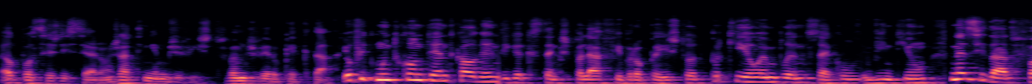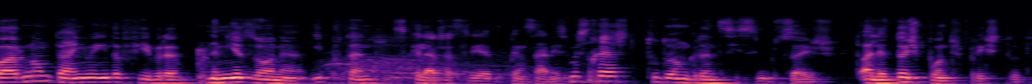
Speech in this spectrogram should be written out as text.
É o que vocês disseram, já tínhamos visto. Vamos ver o que é que dá. Eu fico muito contente que alguém diga que se tem que espalhar fibra ao país todo, porque eu, em pleno século XXI, na cidade de Faro, não tenho ainda fibra na minha zona e, portanto, se calhar já seria de pensar nisso. Mas de resto, tudo é um grandíssimo desejo. Olha, dois pontos para isto tudo.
